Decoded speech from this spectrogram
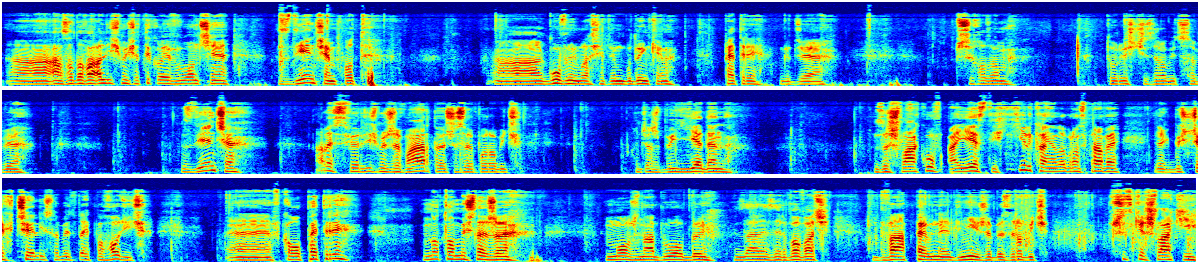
a, zadowalaliśmy się tylko i wyłącznie zdjęciem pod a, głównym właśnie tym budynkiem Petry, gdzie przychodzą turyści zrobić sobie zdjęcie, ale stwierdziliśmy, że warto jeszcze sobie porobić chociażby jeden ze szlaków, a jest ich kilka. Na dobrą sprawę, jakbyście chcieli sobie tutaj pochodzić e, w koło Petry, no to myślę, że można byłoby zarezerwować dwa pełne dni, żeby zrobić wszystkie szlaki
